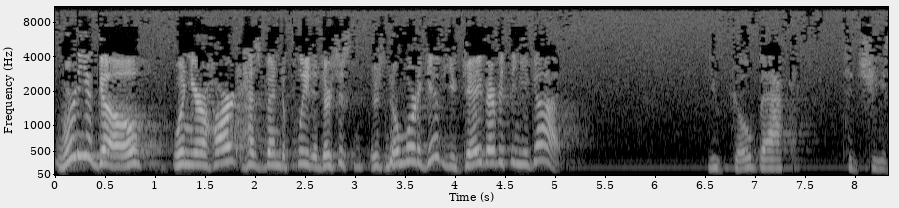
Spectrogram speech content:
Where do you go when your heart has been depleted? There's just, there's no more to give. You gave everything you got. You go back to Jesus.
